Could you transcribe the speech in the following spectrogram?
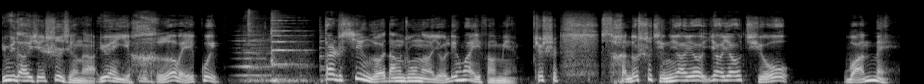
遇到一些事情呢，愿意和为贵。但是性格当中呢，有另外一方面，就是很多事情要要要要求完美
